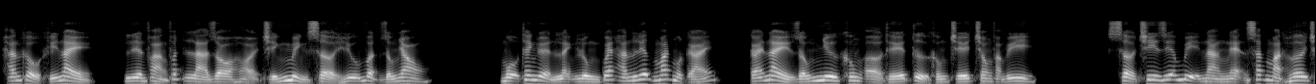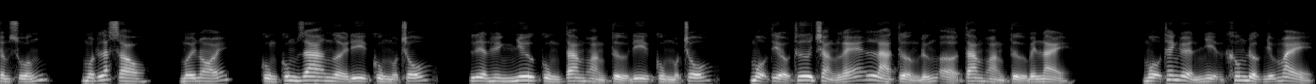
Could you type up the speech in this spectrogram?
Hắn khẩu khí này, liền phảng phất là do hỏi chính mình sở hữu vật giống nhau. Mộ thanh nguyện lạnh lùng quét hắn liếc mắt một cái, cái này giống như không ở thế tử khống chế trong phạm vi. Sở chi diễm bị nàng nghẹn sắc mặt hơi trầm xuống, một lát sau, mới nói, cùng cung ra người đi cùng một chỗ, liền hình như cùng tam hoàng tử đi cùng một chỗ, mộ tiểu thư chẳng lẽ là tưởng đứng ở tam hoàng tử bên này. Mộ thanh nguyện nhịn không được những mày,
